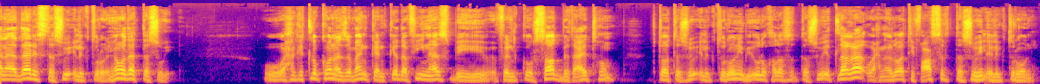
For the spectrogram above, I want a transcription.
أنا دارس تسويق إلكتروني هو ده التسويق. وحكيت لكم أنا زمان كان كده في ناس بي في الكورسات بتاعتهم بتوع التسويق الالكتروني بيقولوا خلاص التسويق اتلغى وإحنا دلوقتي في عصر التسويق الإلكتروني.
